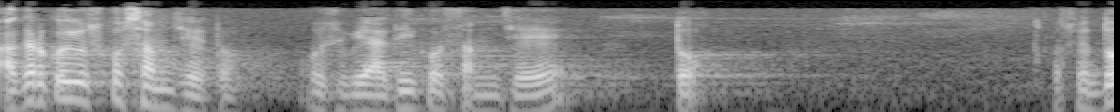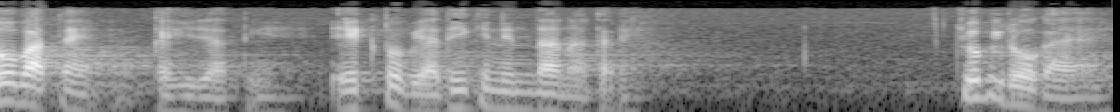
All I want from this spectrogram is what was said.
अगर कोई उसको समझे तो उस व्याधि को समझे तो। उसमें दो बातें कही जाती हैं। एक तो व्याधि की निंदा ना करें। जो भी रोग आया है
